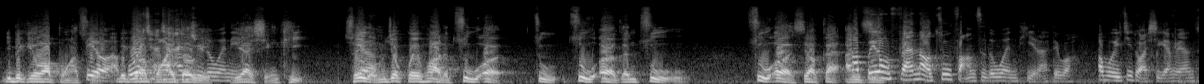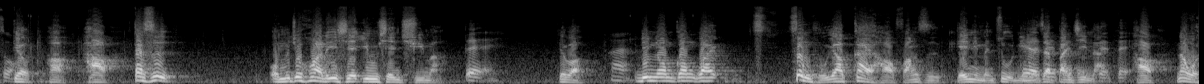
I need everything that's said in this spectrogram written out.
你别给我搬出，别给我搬来都有，你要先起。所以我们就规划了住二、住住二跟住五。住二是要盖安置，他不用烦恼租房子的问题了，对吧？阿伯一季多少时间没人做？对，好，好，但是我们就画了一些优先区嘛。对。对吧？玲珑公关，政府要盖好房子给你们住，你们再搬进来。对对，对。好，那我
